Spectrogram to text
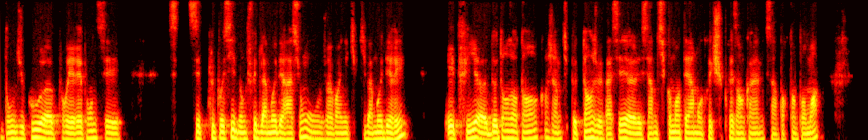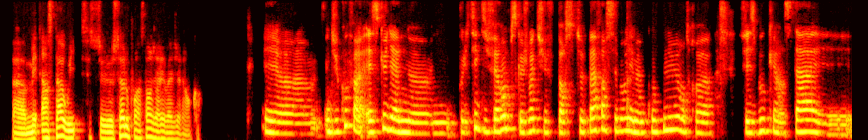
Donc du coup, euh, pour y répondre, c'est c'est plus possible. Donc, je fais de la modération. Où je vais avoir une équipe qui va modérer. Et puis, euh, de temps en temps, quand j'ai un petit peu de temps, je vais passer, euh, laisser un petit commentaire, montrer que je suis présent quand même, que c'est important pour moi. Euh, mais Insta, oui, c'est le seul où pour l'instant j'arrive à gérer encore. Et euh, du coup, est-ce qu'il y a une, une, politique différente? Parce que je vois que tu postes pas forcément les mêmes contenus entre Facebook, Insta et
